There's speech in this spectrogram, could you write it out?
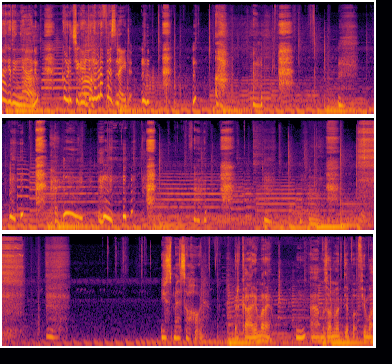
പകുതി ഞാനും കുടിച്ചു കേട്ട് നമ്മുടെ first night smell so hot ഒരു കാര്യം പറയാം. ആമസോൺ വരുത്തിയ പെർഫ്യൂമാ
